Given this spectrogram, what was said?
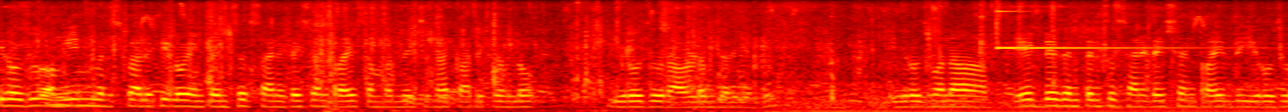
ఈరోజు అమీన్ మున్సిపాలిటీలో ఇంటెన్సివ్ శానిటేషన్ డ్రైవ్ సంబంధించిన కార్యక్రమంలో ఈరోజు రావడం జరిగింది. ఈరోజు మన eight days intensive sanitation drive ఈరోజు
